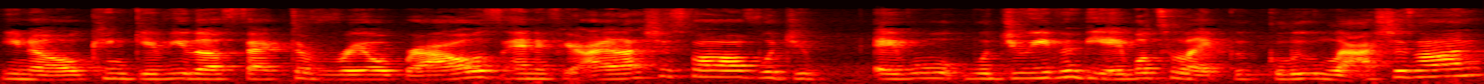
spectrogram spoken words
you know, can give you the effect of real brows. And if your eyelashes fall off, would you able would you even be able to like glue lashes on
